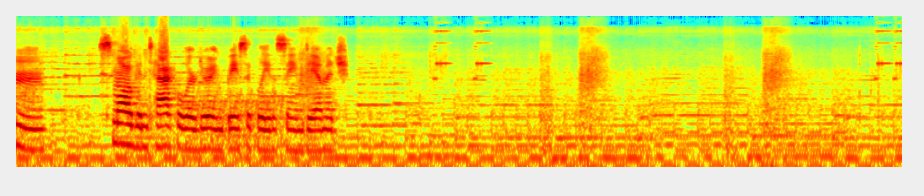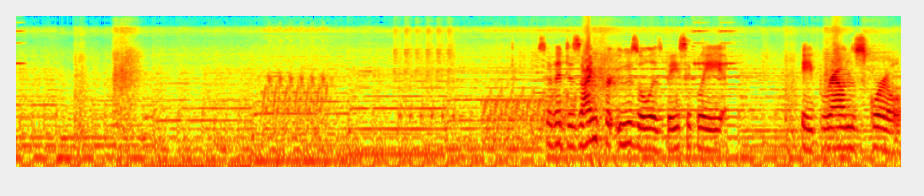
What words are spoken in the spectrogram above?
Hmm. Smog and Tackle are doing basically the same damage. So the design for Oozel is basically a brown squirrel.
